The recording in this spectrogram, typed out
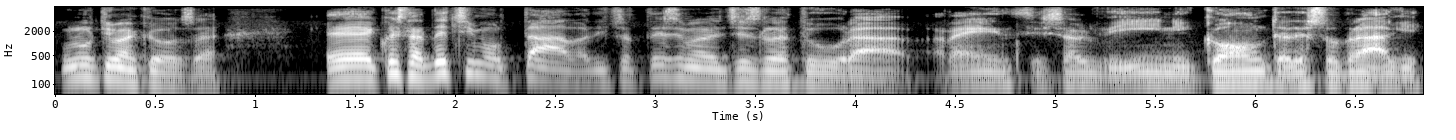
un'ultima cosa. Eh, questa decimottava, diciottesima legislatura, Renzi, Salvini, Conte, adesso Draghi,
